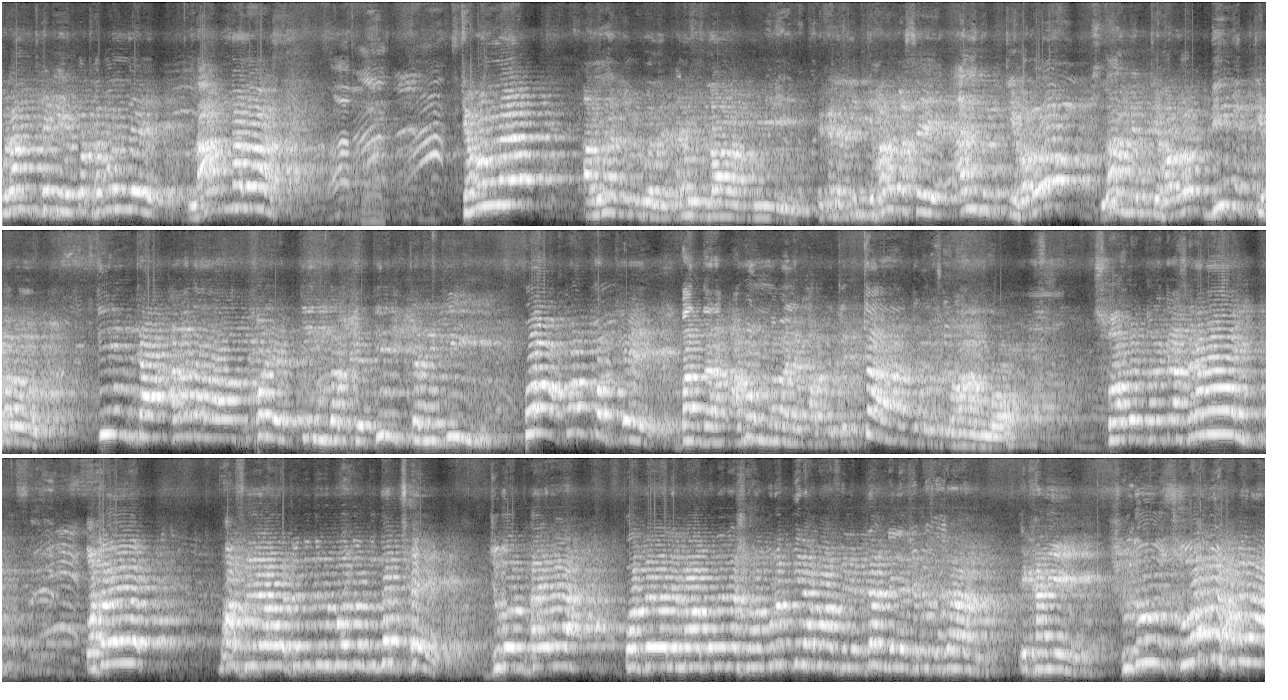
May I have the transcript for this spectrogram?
কোরআন থেকে কথা বললে লাভ না লাভ? কেমন লাভ? আল্লাহ নবী বলেন আলিফ মিম। এখানে তিনটি হরফ আছে, আলিফ একটি হরফ, লাম একটি হরফ, মিম একটি হরফ। তিনটা আলাদা আলাদা করে তিন লক্ষে তিরিশটা নাকি কোন পক্ষে বান্দারা আমল নামা লেখা হবে চিৎকার করে, সুবহানাল্লাহ। সবের দরকার আছে না নাই? অতএব যতদূর পর্যন্ত যুবক ভাইরা, পর্দায় হলে মা বোনেরা সময় মুরব্বীরা মাহফিলে প্যান্ডেল এসে বসে যান। এখানে শুধু সুয়াবে হবে না,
